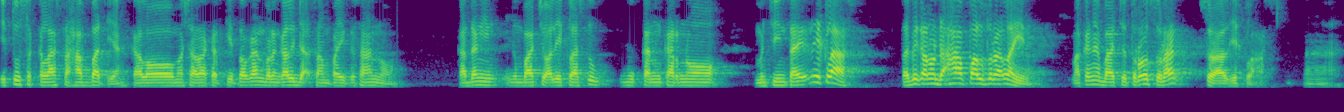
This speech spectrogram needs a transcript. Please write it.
Itu sekelas sahabat ya. Kalau masyarakat kita kan barangkali tidak sampai ke sana. Kadang yang membaca Al-Ikhlas itu bukan karena mencintai Al-Ikhlas, tapi karena tidak hafal surat lain. Makanya baca terus surat surat Al-Ikhlas. Nah,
